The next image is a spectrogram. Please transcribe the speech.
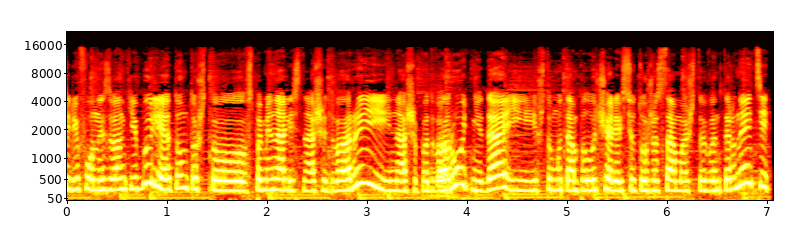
телефонные звонки были о том, то, что вспоминались наши дворы и наши подворотни, да, да и что мы там получали все то же самое, что и в интернете.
